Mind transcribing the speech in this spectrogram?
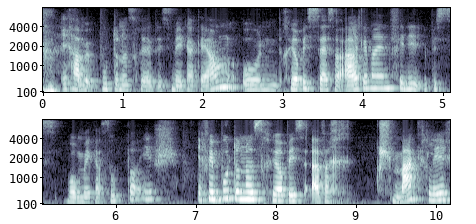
ich habe Butternusskürbis mega gern und Kürbissaison allgemein finde ich etwas, was mega super ist. Ich finde Butternusskürbis einfach geschmacklich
